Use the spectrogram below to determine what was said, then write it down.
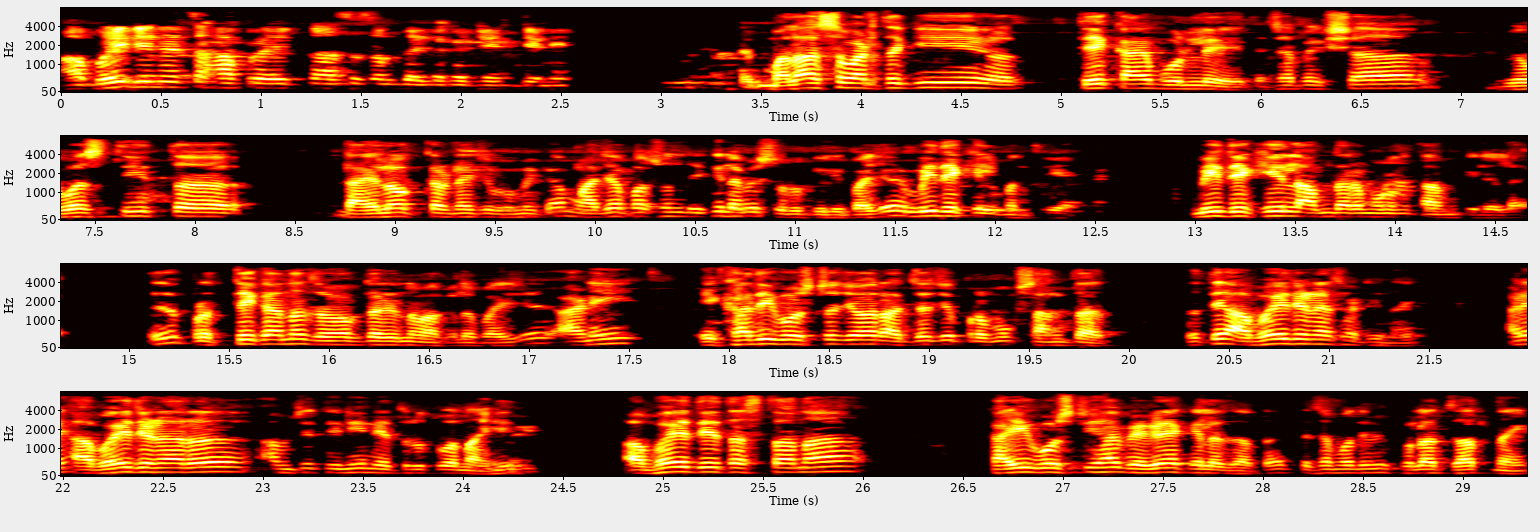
अभय देण्याचा हा प्रयत्न असं समजायचं का जनतेने? मला असं वाटतं की ते काय बोलले त्याच्यापेक्षा व्यवस्थित डायलॉग करण्याची भूमिका माझ्यापासून देखील आम्ही सुरू केली पाहिजे. मी देखील मंत्री आहे. मी देखील आमदार म्हणून काम केलेलं आहे. प्रत्येकानं जबाबदारीनं वागलं पाहिजे आणि एखादी गोष्ट जेव्हा राज्याचे प्रमुख सांगतात तर ते अभय देण्यासाठी नाही. आणि अभय देणारं आमचे तिन्ही नेतृत्व नाही. अभय देत असताना काही गोष्टी ह्या वेगळ्या केल्या जातात. त्याच्यामध्ये मी खुलात जात नाही.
